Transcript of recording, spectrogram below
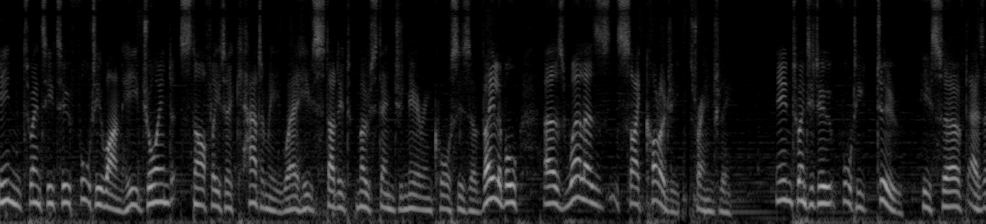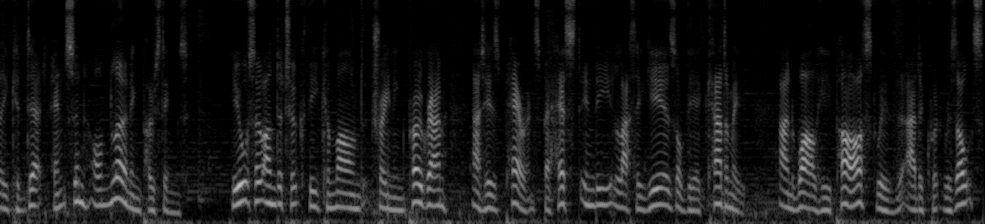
In 2241, he joined Starfleet Academy, where he studied most engineering courses available, as well as psychology, strangely. In 2242, he served as a cadet ensign on learning postings. He also undertook the command training program at his parents' behest in the latter years of the academy, and while he passed with adequate results,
